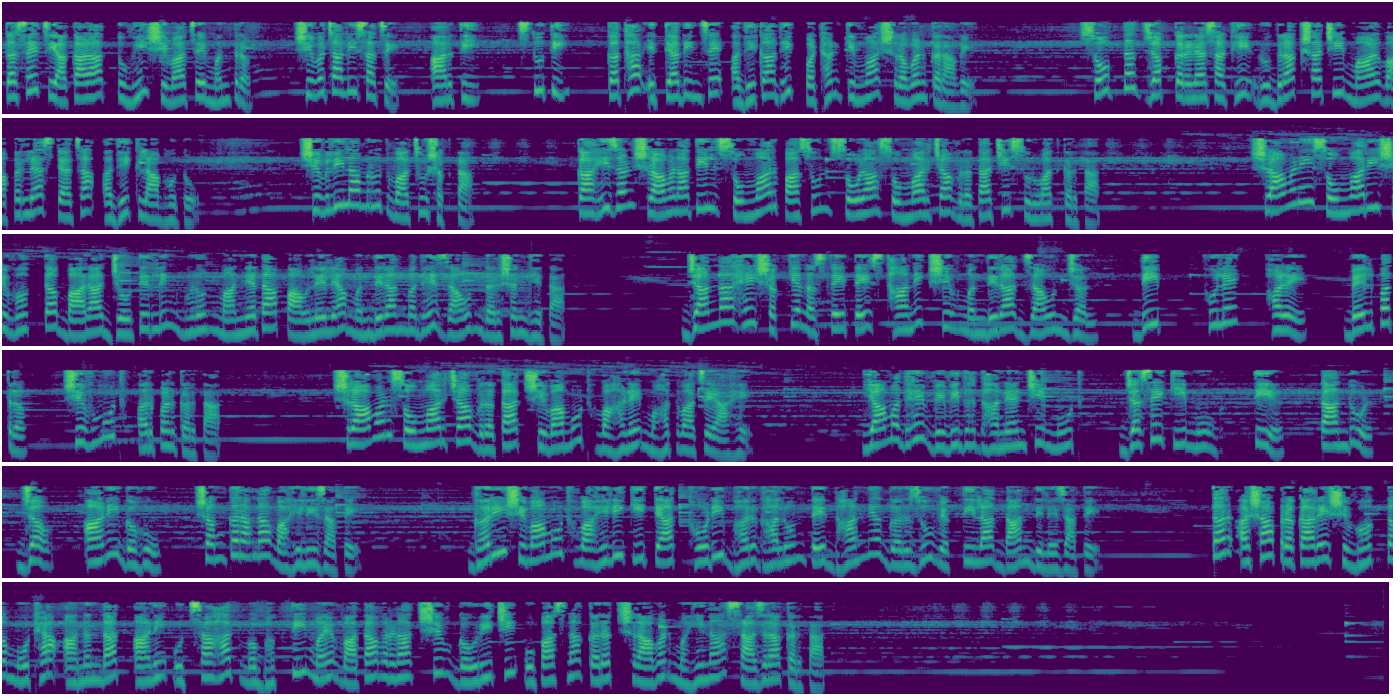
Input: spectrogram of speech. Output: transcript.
तसेच या काळात तुम्ही शिवाचे मंत्र शिवचालिसाचे आरती स्तुती कथा इत्यादींचे अधिकाधिक पठण किंवा श्रवण करावे. सोबतच जप करण्यासाठी रुद्राक्षाची माळ वापरल्यास त्याचा अधिक लाभ होतो. शिवलीलामृत वाचू शकता. काही जण श्रावणातील सोमवारपासून सोळा सोमवारच्या व्रताची सुरुवात करतात. श्रावणी सोमवारी शिवभक्त बारा ज्योतिर्लिंग म्हणून मान्यता पावलेल्या मंदिरांमध्ये जाऊन दर्शन घेतात. ज्यांना हे शक्य नसते ते स्थानिक शिव मंदिरात जाऊन जल दीप फुले फळे बेलपत्र शिवमूठ अर्पण करतात. श्रावण सोमवारच्या व्रतात शिवामूठ वाहणे महत्त्वाचे आहे. यामध्ये विविध धान्यांची मूठ जसे की मूग तीळ तांदूळ जव आणि गहू शंकराला वाहिली जाते. घरी शिवामूठ वाहिली की त्यात थोडी भर घालून ते धान्य गरजू व्यक्तीला दान दिले जाते. तर अशा प्रकारे शिवभक्त मोठ्या आनंदात आणि उत्साहात व भक्तिमय वातावरणात शिव गौरीची उपासना करत श्रावण महिना साजरा करतात.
